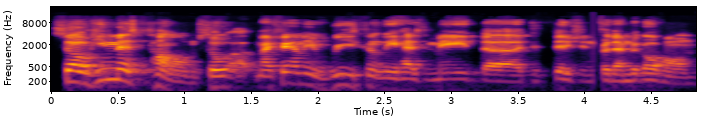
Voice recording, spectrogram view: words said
So he missed home. So uh, my family recently has made the decision for them to go home.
